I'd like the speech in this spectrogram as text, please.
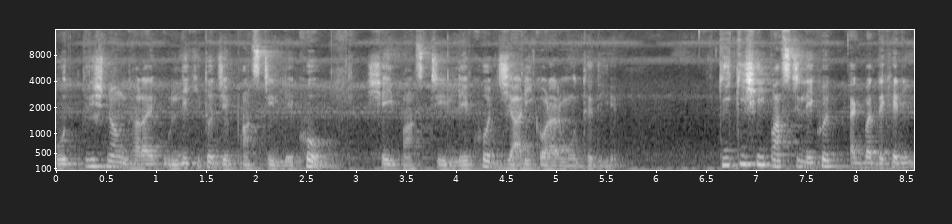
বত্রিশ নং ধারায় উল্লিখিত যে পাঁচটি লেখ, সেই পাঁচটি লেখ জারি করার মধ্যে দিয়ে। কি কি সেই পাঁচটি লেখ একবার দেখে নিই।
